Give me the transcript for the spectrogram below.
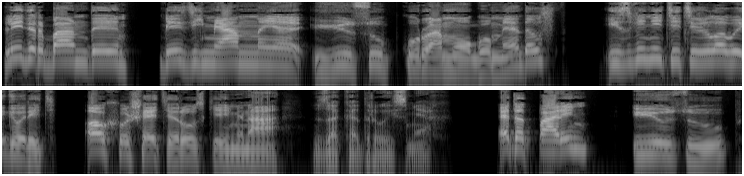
Лидер банды, безымянная Юсуп Курамогомедов, извините, тяжело выговорить, ох уж эти русские имена, закадровый смех. Этот парень, Юсуп,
